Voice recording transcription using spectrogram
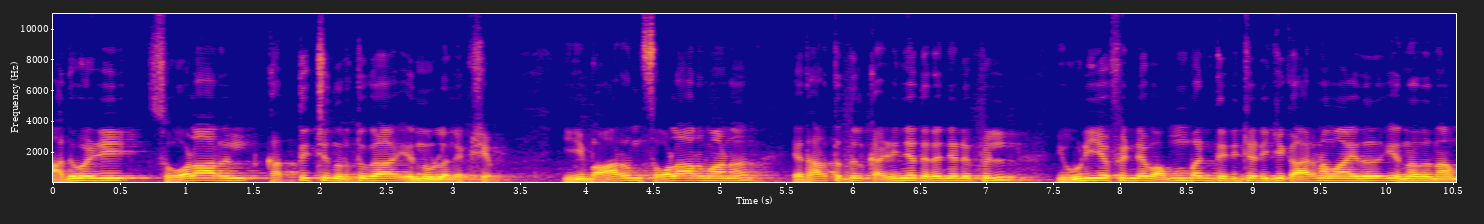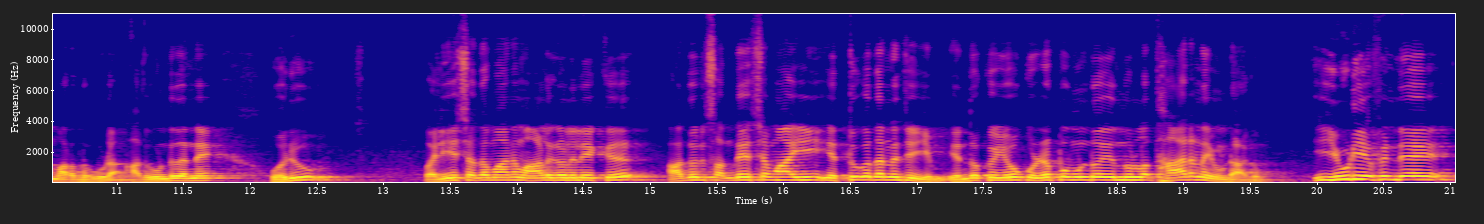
അതുവഴി സോളാറിൽ കത്തിച്ചു നിർത്തുക എന്നുള്ള ലക്ഷ്യം. ഈ ബാറും സോളാറുമാണ് യഥാർത്ഥത്തിൽ കഴിഞ്ഞ തിരഞ്ഞെടുപ്പിൽ യു ഡി എഫിന്റെ വമ്പൻ തിരിച്ചടിക്ക് കാരണമായത് എന്നത് നാം മറന്നുകൂടാ. അതുകൊണ്ട് തന്നെ ഒരു വലിയ ശതമാനം ആളുകളിലേക്ക് അതൊരു സന്ദേശമായി എത്തുക തന്നെ ചെയ്യും. എന്തൊക്കെയോ കുഴപ്പമുണ്ട് എന്നുള്ള ധാരണയുണ്ടാകും. യു ഡി എഫിന്റെ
